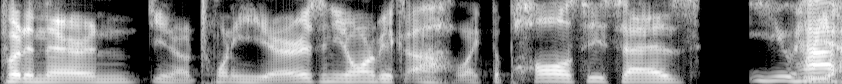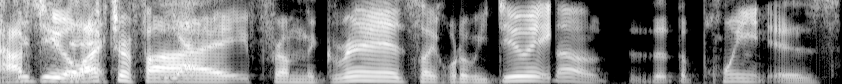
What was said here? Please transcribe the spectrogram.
put in there in, you know, 20 years. And you don't want to be like, oh, like the policy says You have, have to, to, electrify from the grids. Like, what are we doing? No, the, the point is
